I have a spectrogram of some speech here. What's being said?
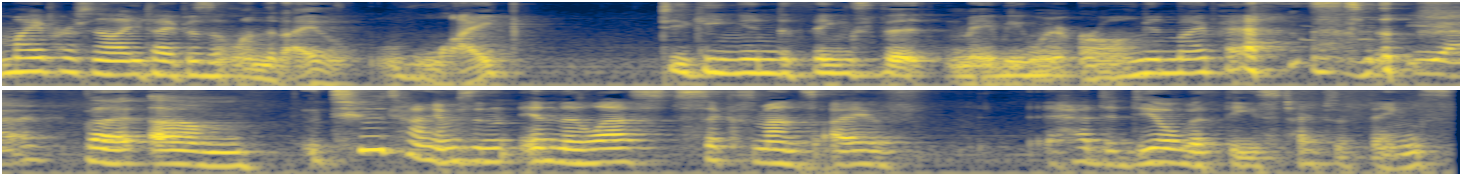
my personality type isn't one that I like digging into things that maybe went wrong in my past. yeah. But um, two times in, in the last six months, I've had to deal with these types of things.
